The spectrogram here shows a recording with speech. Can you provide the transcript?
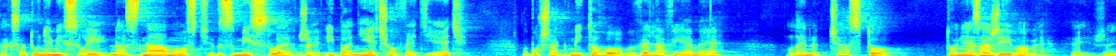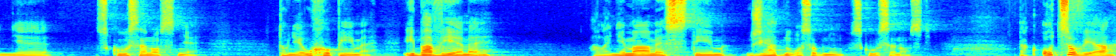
tak sa tu nemyslí na známosť v zmysle, že iba niečo vedieť, lebo však my toho veľa vieme, len často to nezažívame, hej, že skúsenostne to neuchopíme. Iba vieme, ale nemáme s tým žiadnu osobnú skúsenosť. Tak otcovia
